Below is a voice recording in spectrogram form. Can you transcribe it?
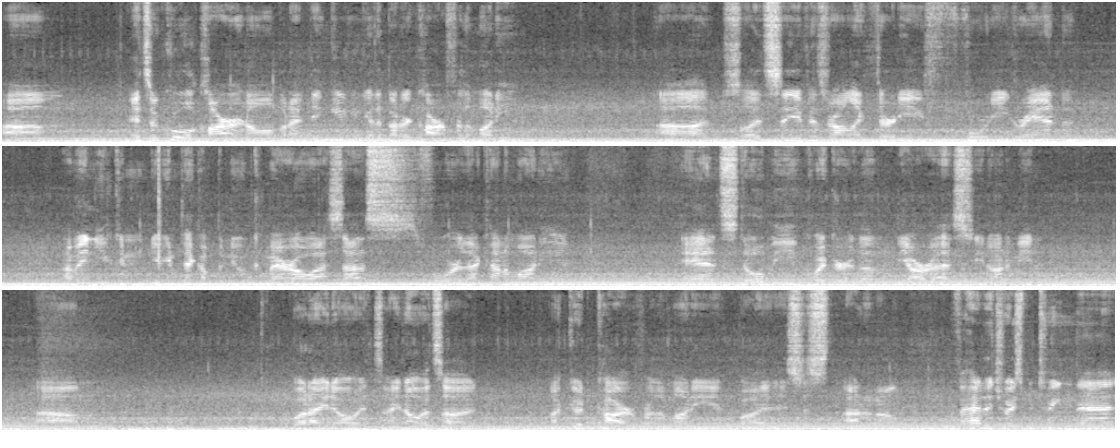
Um, it's a cool car and all, but I think you can get a better car for the money. Uh, so let's say if it's around like 30, 40 grand. I mean, you can you can pick up the new Camaro SS for that kind of money and still be quicker than the RS. You know what I mean? Um, but I know it's I know it's a a good car for the money, but it's just I don't know. If I had a choice between that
